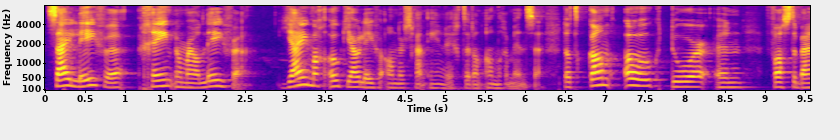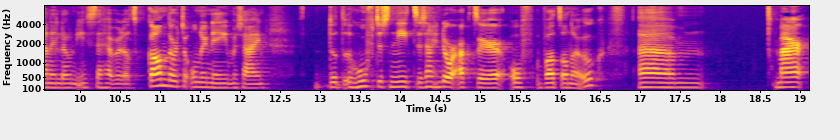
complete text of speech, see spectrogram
Zij leven geen normaal leven. Jij mag ook jouw leven anders gaan inrichten dan andere mensen. Dat kan ook door een vaste baan in loondienst te hebben. Dat kan door te ondernemen zijn. Dat hoeft dus niet te zijn door acteur of wat dan ook. Um, maar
